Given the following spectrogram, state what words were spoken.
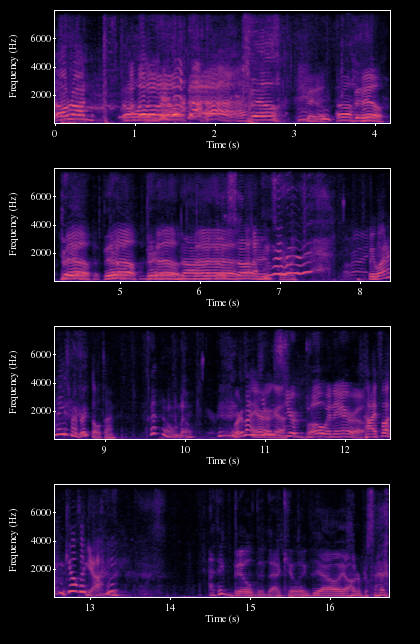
Oh, run! Oh, Bill, Bill, Bill, Bill, Bill, Bill, Bill. not the science guy. Wait, why didn't I use my brick the whole time? I don't know. Where did my arrow go? Use your bow and arrow. I fucking killed a guy. I think Bill did that killing. Yeah, oh yeah, hundred percent.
